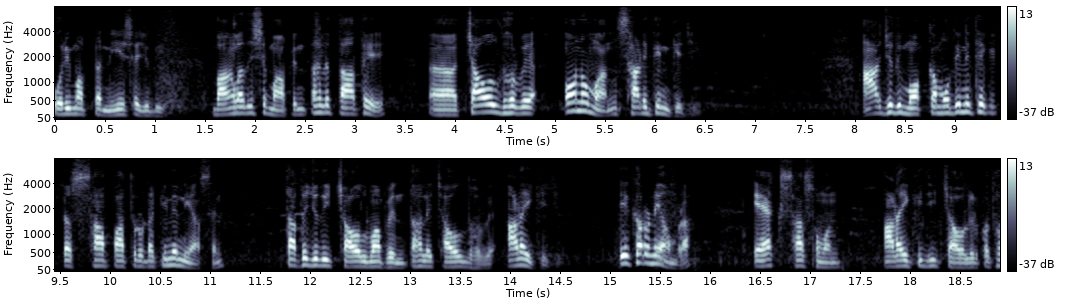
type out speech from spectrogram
পরিমাপটা নিয়ে এসে যদি বাংলাদেশে মাপেন, তাহলে তাতে চাউল ধরবে অনুমান সাড়ে তিন কেজি। আর যদি মক্কা মদিনী থেকে একটা সা পাত্রটা কিনে নিয়ে আসেন, তাতে যদি চাউল মাপেন, তাহলে চাউল ধরবে আড়াই কেজি। এ কারণে আমরা এক সা সমান আড়াই কেজি চাউলের কথা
